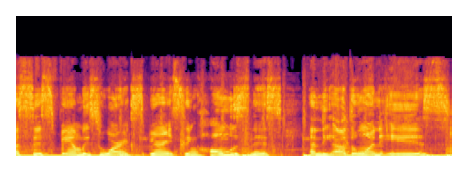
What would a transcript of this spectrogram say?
assists families who are experiencing homelessness. And the other one is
